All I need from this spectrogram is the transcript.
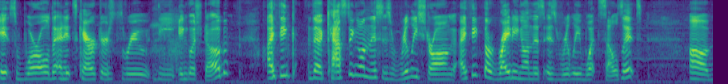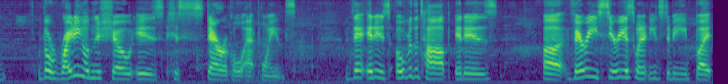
its world and its characters through the English dub. I think the casting on this is really strong. I think the writing on this is really what sells it. Um, the writing on this show is hysterical at points. That it is over the top. It is uh, very serious when it needs to be, but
